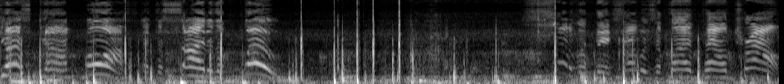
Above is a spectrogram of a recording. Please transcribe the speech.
Just got off at the side of the boat. Son of a bitch, that was a five pound trout.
